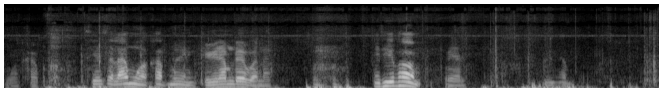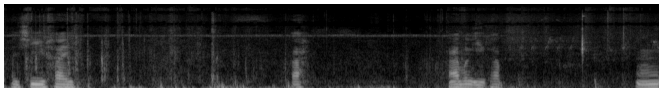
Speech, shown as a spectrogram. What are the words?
หมวกครับ เสียสละหมวกครับมือนี่ถือน้ำเด้อวันนะให้ถือพร้อมแม่นนี่ครับไอชีไข่ไปหาเบิ่งอีกครับ อืม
